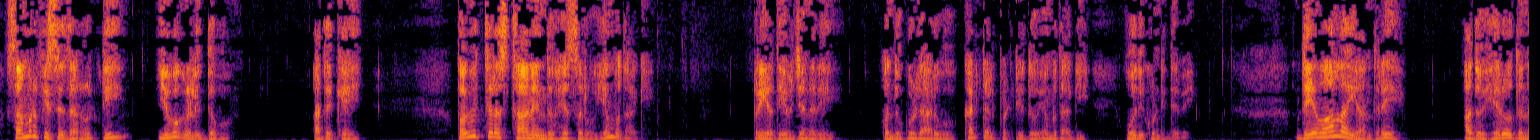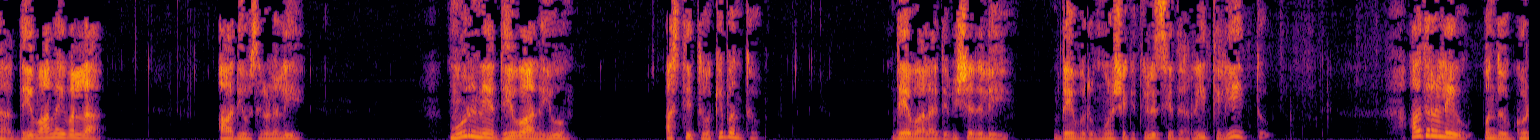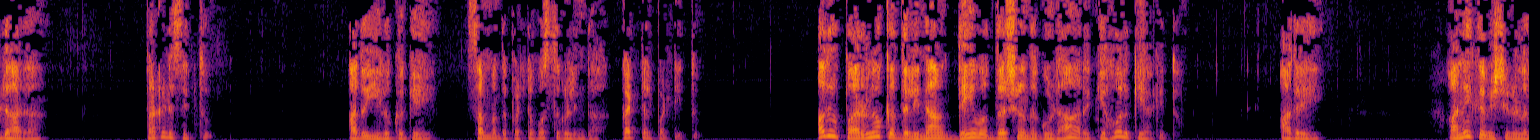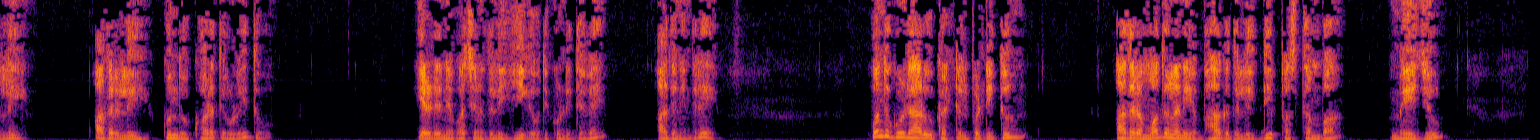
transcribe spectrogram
ಸಮರ್ಪಿಸಿದ ರೊಟ್ಟಿ ಇವುಗಳಿದ್ದವು. ಅದಕ್ಕೆ ಪವಿತ್ರ ಸ್ಥಾನ ಎಂದು ಹೆಸರು ಎಂಬುದಾಗಿ. ಪ್ರಿಯ ದೇವಜನರೇ, ಒಂದು ಗುಡಾರವು ಕಟ್ಟಲ್ಪಟ್ಟಿದ್ದು ಎಂಬುದಾಗಿ ಓದಿಕೊಂಡಿದ್ದೇವೆ. ದೇವಾಲಯ ಅಂದರೆ ಅದು ಹೆರೋದನ ದೇವಾಲಯವಲ್ಲ. ಆ ದಿವಸಗಳಲ್ಲಿ ಮೂರನೇ ದೇವಾಲಯವು ಅಸ್ತಿತ್ವಕ್ಕೆ ಬಂತು. ದೇವಾಲಯದ ವಿಷಯದಲ್ಲಿ ದೇವರು ಮೋಶೆಗೆ ತಿಳಿಸಿದ ರೀತಿಯಲ್ಲಿಯೇ ಇತ್ತು. ಅದರಲ್ಲಿ ಒಂದು ಗುಡ್ಡಾರ ಪ್ರಕಟಿಸಿತ್ತು. ಅದು ಈ ಲೋಕಕ್ಕೆ ಸಂಬಂಧಪಟ್ಟ ವಸ್ತುಗಳಿಂದ ಕಟ್ಟಲ್ಪಟ್ಟಿತ್ತು. ಅದು ಪರಲೋಕದಲ್ಲಿನ ದೇವ ದರ್ಶನದ ಗುಡಾರಕ್ಕೆ ಹೋಲಿಕೆಯಾಗಿತ್ತು. ಆದರೆ ಅನೇಕ ವಿಷಯಗಳಲ್ಲಿ ಅದರಲ್ಲಿ ಕುಂದು ಕೊರತೆಗಳು ಇದ್ದವು. ಎರಡನೇ ವಚನದಲ್ಲಿ ಹೀಗೆ ಓದಿಕೊಂಡಿದ್ದೇವೆ. ಅದೇನೆಂದರೆ, ಒಂದು ಗುಡಾರು ಕಟ್ಟಲ್ಪಟ್ಟಿತ್ತು ಅದರ ಮೊದಲನೆಯ ಭಾಗದಲ್ಲಿ ದೀಪಸ್ತಂಭ, ಮೇಜು,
